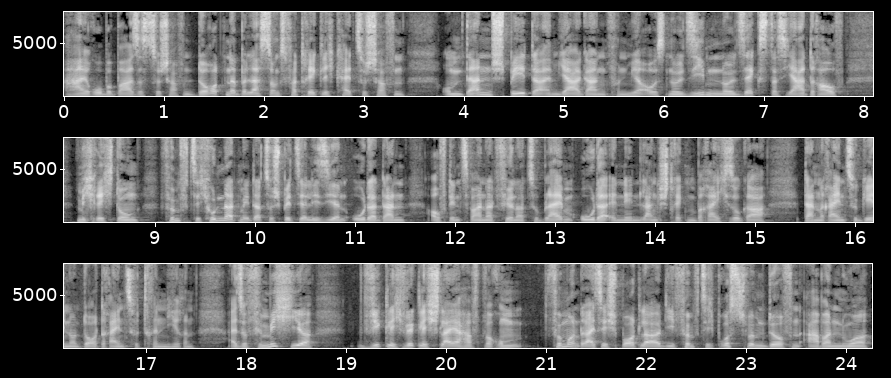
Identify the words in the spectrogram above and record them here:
aerobe Basis zu schaffen, dort eine Belastungsverträglichkeit zu schaffen, um dann später im Jahrgang von mir aus 07, 06, das Jahr drauf, mich Richtung 50, 100 Meter zu spezialisieren oder dann auf den 200, 400 zu bleiben oder in den Langstreckenbereich sogar dann reinzugehen und dort rein zu trainieren. Also für mich hier wirklich, wirklich schleierhaft, warum 35 Sportler, die 50 Brust schwimmen dürfen, aber nur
